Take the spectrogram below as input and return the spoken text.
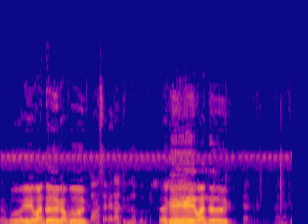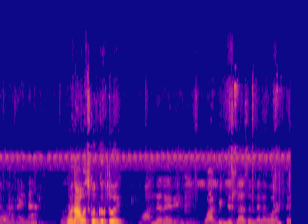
अगो ए वांदर अबो। अरे ए वांदर। कोण आवाज़ कोण करतोय? वांदर आहे रे. वाघ बिग दिसला असेल त्याला ओरडतय.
